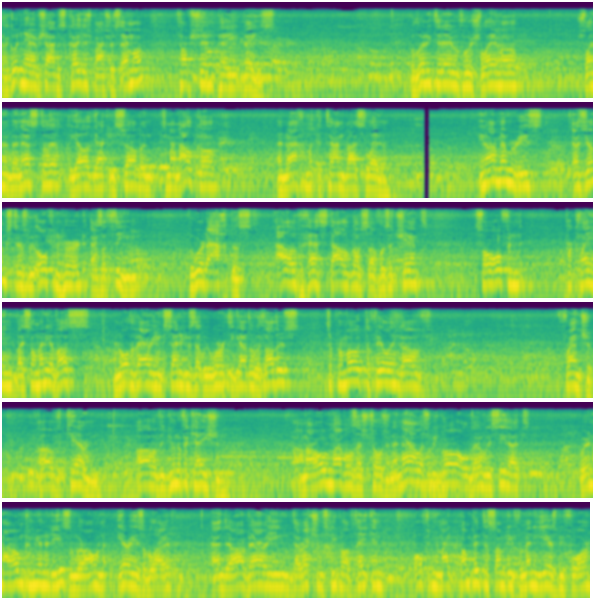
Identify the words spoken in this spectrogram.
A good of Shabbos Kodesh, Parshas Emor, Tavshin Pei Beis. We're learning today with Shlema, Shlema Ben Esther, Yelad Yaakov Yisrael Ben Tamam Alko, and Rachma Katan Bas. In our memories, as youngsters, we often heard as a theme the word Achdus. Al Ches Dal was a chant so often proclaimed by so many of us in all the varying settings that we were together with others to promote the feeling of friendship, of caring, of unification on our own levels as children. And now, as we grow older, we see that we're in our own communities and we're our own areas of life, and there are varying directions people have taken. Often you might bump into somebody from many years before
